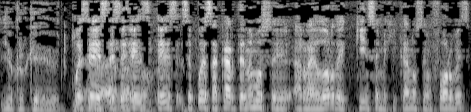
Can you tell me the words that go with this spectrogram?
Yo creo que... Pues es, se puede sacar, tenemos eh, alrededor de 15 mexicanos en Forbes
